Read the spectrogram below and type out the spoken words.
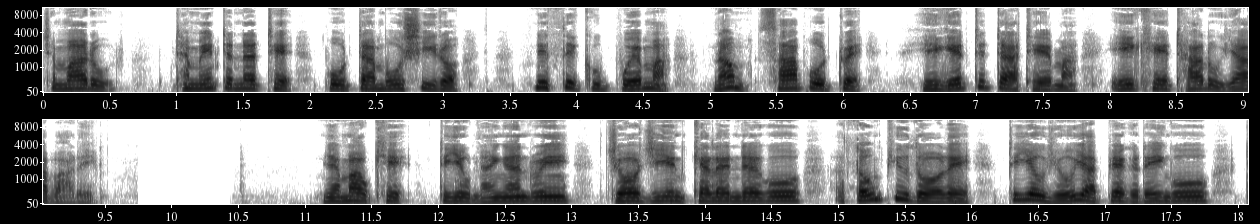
ကျမတို့ထမင်းတနတ်ထက်ပိုတန်ဖိုးရှိတော့နှစ်သက်ကူပွဲမှာနောက်စားဖို့အတွက်ရေခဲတစ်တာထဲမှာအေးခဲထားလို့ရပါတယ်မြန်မာခေတ် တရုတ်နိုင်ငံတွင် Georgian calendar ကိုအသုံးပြုတော်လဲတရုတ်ရိုးရာပြက်ကလေးကိုတ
